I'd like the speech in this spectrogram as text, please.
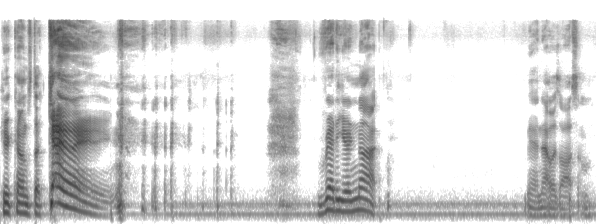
Here comes the Kang! Ready or not. Man, that was awesome.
